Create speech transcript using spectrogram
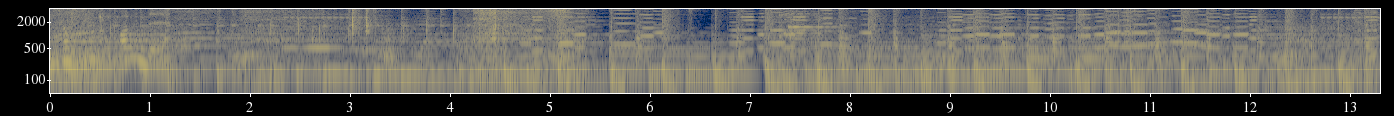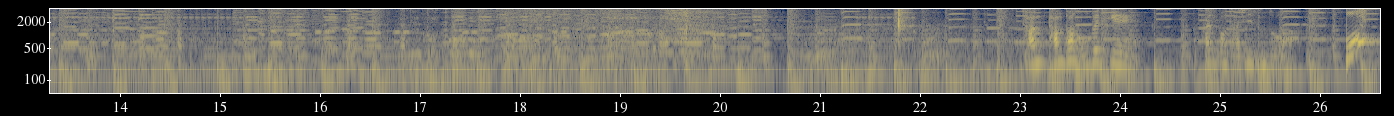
이 새끼 족밥인데. 단, 단판 500개. 사진방 자신 있으면 들어와. 어?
